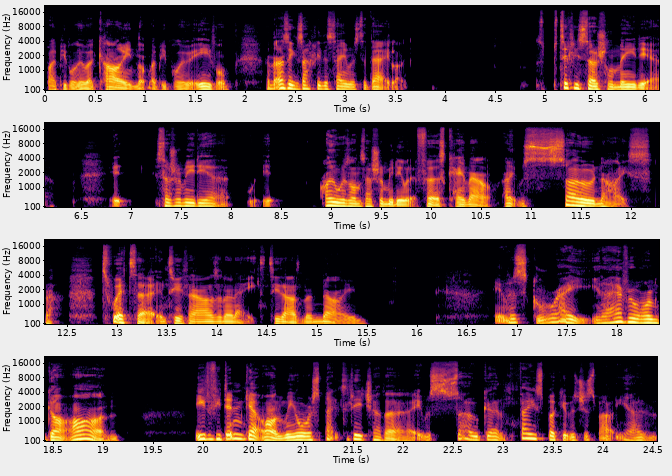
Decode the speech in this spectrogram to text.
by people who are kind, not by people who are evil. And that's exactly the same as today. Like particularly social media. It social media. It, I was on social media when it first came out, and it was so nice. Twitter in two thousand and eight, two thousand and nine. It was great. You know, everyone got on. Even if you didn't get on, we all respected each other. It was so good. Facebook, it was just about, you know,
